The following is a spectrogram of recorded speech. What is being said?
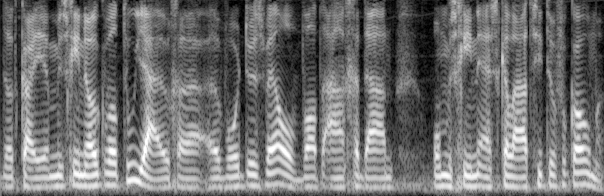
dat kan je misschien ook wel toejuichen. Er wordt dus wel wat aangedaan om misschien escalatie te voorkomen.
